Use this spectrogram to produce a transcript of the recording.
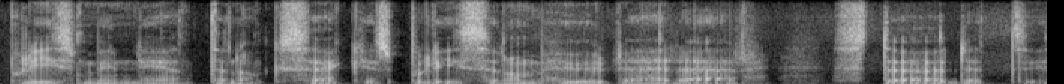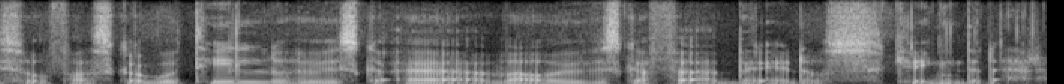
Polismyndigheten och Säkerhetspolisen om hur det här är, stödet i så fall ska gå till och hur vi ska öva och hur vi ska förbereda oss kring det där.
